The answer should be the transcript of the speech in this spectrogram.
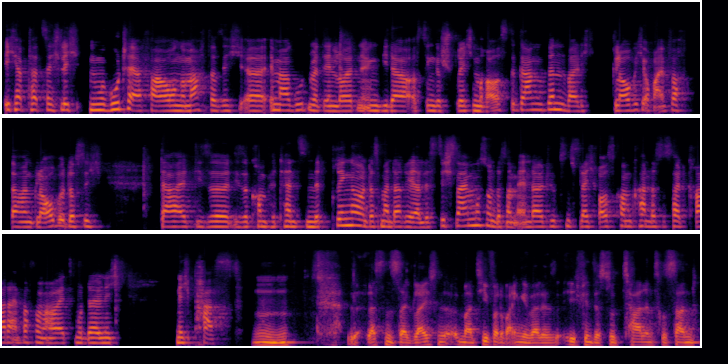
Ich habe tatsächlich nur gute Erfahrungen gemacht, dass ich äh, immer gut mit den Leuten irgendwie da aus den Gesprächen rausgegangen bin, weil ich glaube ich auch einfach daran glaube, dass ich da halt diese, diese Kompetenzen mitbringe und dass man da realistisch sein muss und dass am Ende halt höchstens vielleicht rauskommen kann, dass es halt gerade einfach vom Arbeitsmodell nicht, nicht passt. Mhm. Lass uns da gleich mal tiefer darauf eingehen, weil ich finde das total interessant,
